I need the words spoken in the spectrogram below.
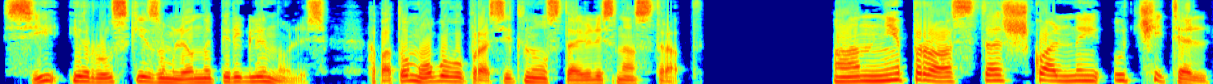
Си и русский изумленно переглянулись, а потом оба вопросительно уставились на Страт. «Он не просто школьный учитель»,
